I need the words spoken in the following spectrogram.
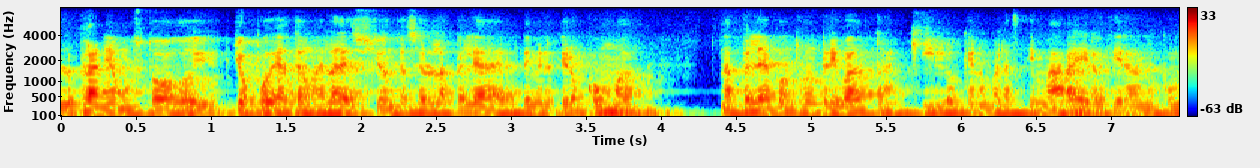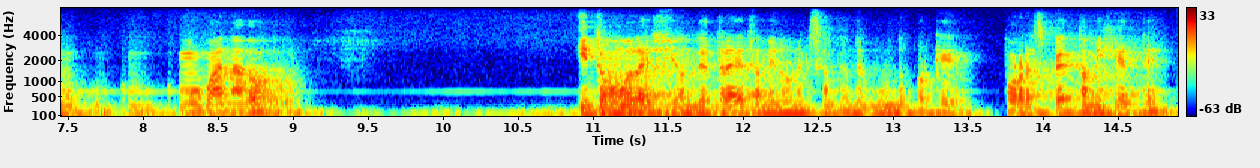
lo planeamos todo y yo podía tener la decisión de hacer la pelea de, de mi retiro cómoda. Una pelea contra un rival tranquilo que no me lastimara y retirarme como, como, como ganador. Y tomamos la decisión de traer también a un ex campeón del mundo porque por respeto a mi gente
